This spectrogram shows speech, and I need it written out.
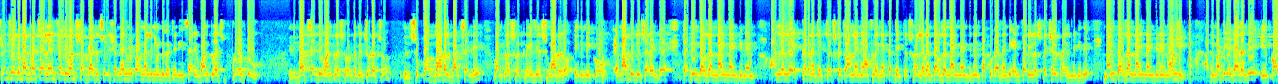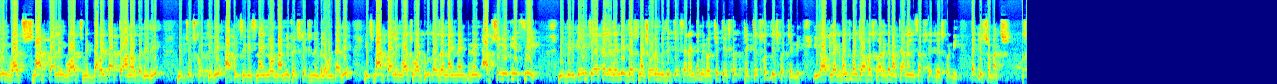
Friends welcome back to my channel nine five one stop gadget solution నేను మీ పవన్ మళ్ళీ ముందుకు వచ్చింది. ఈసారి వన్ ప్లస్ ప్రో టూ ఇది బడ్స్ అండి. వన్ ప్లస్ ప్రో టూ మీరు చూడొచ్చు. ఇది సూపర్ మోడల్ బడ్స్ అండి. వన్ ప్లస్లో క్రేజియస్ట్ మోడల్ ఇది మీకు ఎంఆర్పి చూసారంటే thirteen thousand nine ninety nine ఆన్లైన్లో ఎక్కడైనా చెక్ చేసుకోవచ్చు. ఆన్లైన్ ఆఫ్లైన్ ఎక్కడ చెక్ చేసుకున్నా eleven thousand nine ninety nine తక్కువ రాదండి. ఎన్ఫరీలో స్పెషల్ ప్రైస్ మీకు ఇది nine thousand nine ninety nine only అది మట్టుకే కాదండి ఈ calling watch smart calling watch with double ట్యాప్తో on అవుతుంది ఇది. మీరు చూసుకోవచ్చు ఇది. యాపిల్ సిరీస్ నైన్లో ఉన్న అన్ని స్పెసిఫికేషన్ ఇందులో ఉంటుంది. ఈ smart calling watch worth two thousand nine ninety nine absolutely free మీరు దీనికి ఏం చేయక్కర్లేదండి జస్ట్ మా షోరూమ్ విజిట్ చేశారంటే మీరు వచ్చి చేసుకో చెక్ చేసుకొని తీసుకొచ్చండి. ఈ ఇలాంటి మంచి మంచి ఆఫర్స్ కావాలంటే మా ఛానల్ని సబ్స్క్రైబ్ చేసుకోండి. Thank you so much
